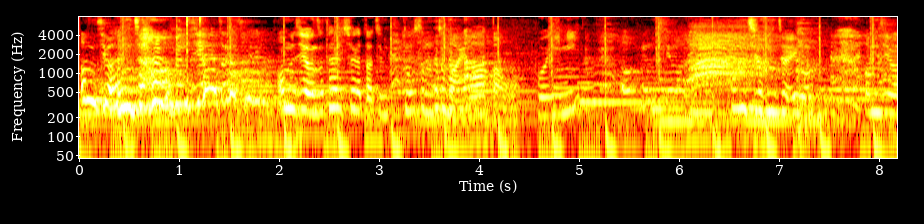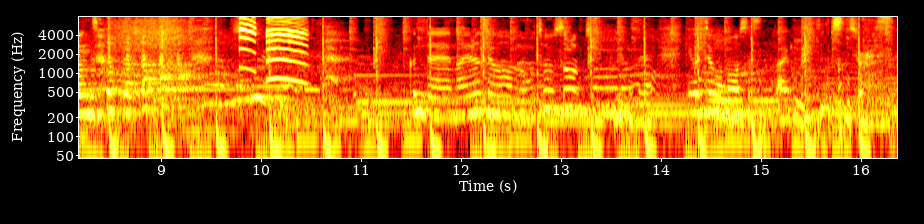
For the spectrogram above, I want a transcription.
엄지 왕자 엄지 왕자 엄지 왕자 탈출했다. 지금 동선 엄청 많이 나왔다고. 보이니? 엄지 왕자 이거. 엄지 왕자 근데 나 이런 생각하면 너무 촌스럽지 근데 이거 들고 나왔었을 때나 이거 미친 줄 알았어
